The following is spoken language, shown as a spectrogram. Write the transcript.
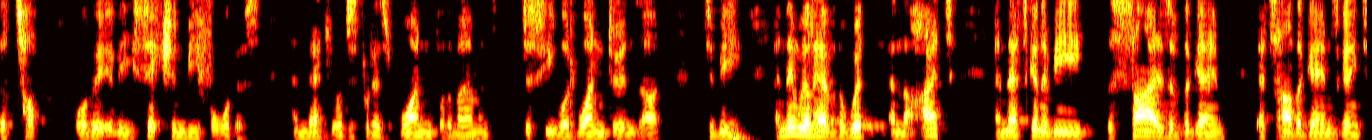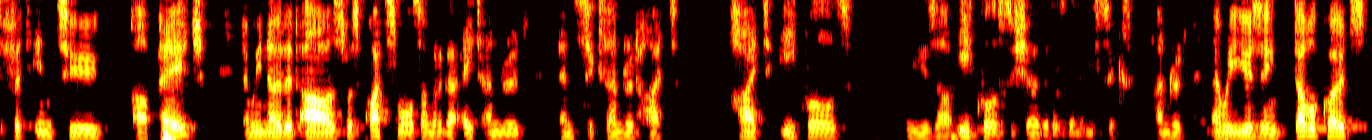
the top or the, the section before this. And that we'll just put as 1 for the moment. Just see what 1 turns out to be. And then we'll have the width and the height. And that's going to be the size of the game. That's how the game's going to fit into our page. And we know that ours was quite small, so I'm going to go 800 and 600 height. Height equals, we use our equals to show that it's going to be 600 and we're using double quotes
